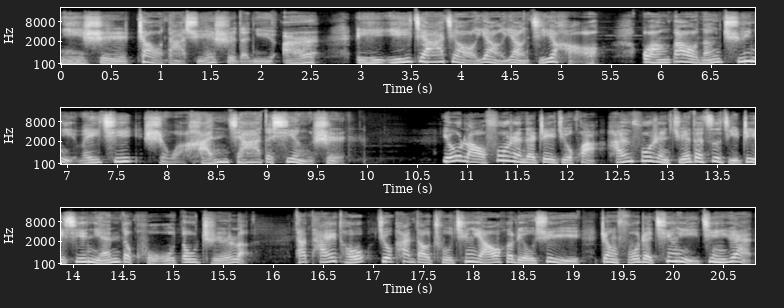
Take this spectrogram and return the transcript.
你是赵大学士的女儿，礼仪家教样样极好，广道能娶你为妻，是我韩家的幸事。有老夫人的这句话，韩夫人觉得自己这些年的苦都值了。她抬头就看到楚清瑶和柳絮雨正扶着青姨进院，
